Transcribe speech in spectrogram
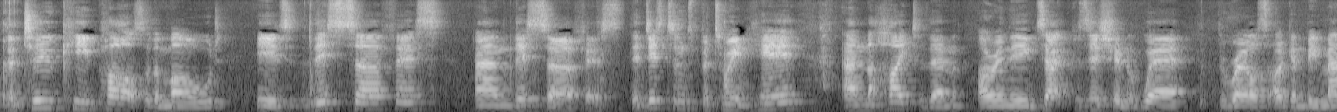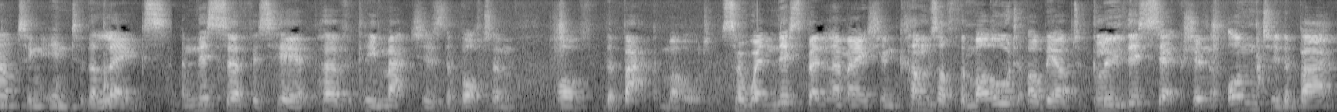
the two key parts of the mould is this surface and this surface. The distance between here and the height of them are in the exact position where the rails are going to be mounting into the legs. And this surface here perfectly matches the bottom of the back mould. So when this bent lamination comes off the mould, I'll be able to glue this section onto the back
